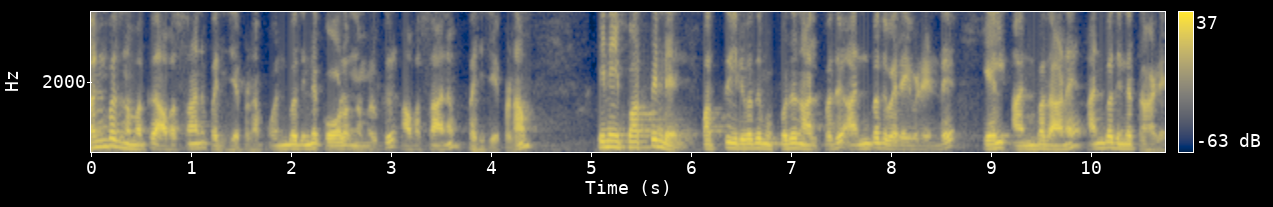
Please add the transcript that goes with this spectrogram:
ഒൻപത് നമുക്ക് അവസാനം പരിചയപ്പെടാം. ഒൻപതിന്റെ കോളം നമ്മൾക്ക് അവസാനം പരിചയപ്പെടാം. ഇനി പത്തിന്റെ പത്ത് ഇരുപത് മുപ്പത് നാൽപ്പത് അൻപത് വരെ ഇവിടെ ഉണ്ട്. എൽ അൻപതാണ്. അൻപതിന്റെ താഴെ.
